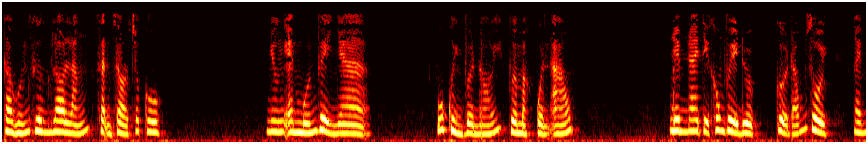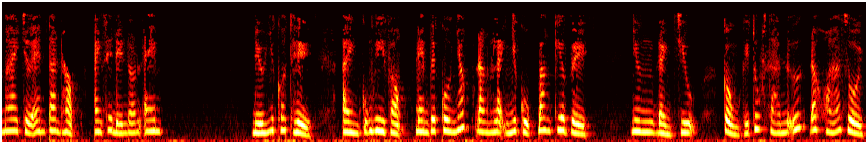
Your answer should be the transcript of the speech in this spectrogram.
Cao hướng dương lo lắng, dặn dò cho cô. Nhưng em muốn về nhà. Vũ Quỳnh vừa nói vừa mặc quần áo. Đêm nay thì không về được, cửa đóng rồi, ngày mai chờ em tan học, anh sẽ đến đón em. Nếu như có thể, anh cũng hy vọng đem cái cô nhóc đang lạnh như cục băng kia về, nhưng đành chịu, cổng ký túc xá nữ đã khóa rồi.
